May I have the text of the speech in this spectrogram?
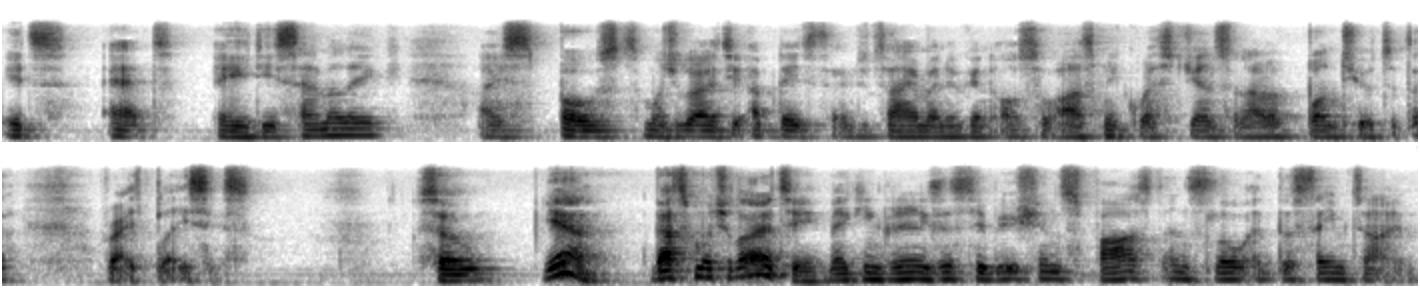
It's at adsamalik i post modularity updates time to time and you can also ask me questions and i will point you to the right places. So yeah that's modularity making linux distributions fast and slow at the same time.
